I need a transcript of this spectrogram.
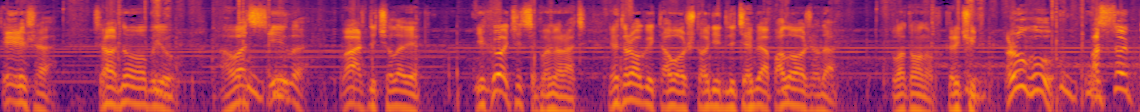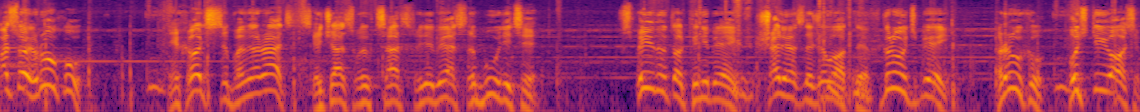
Тише! Все одно убью! А у вас сила, важный человек! Не хочется помирать! Не трогай того, что не для тебя положено!» Платонов кричит «Руку! Постой, постой, руку!» Не хочется помирать, сейчас вы в Царстве Небесном будете. В спину только не бей, железное животное, в грудь бей. Руку, пусти, Иосиф.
